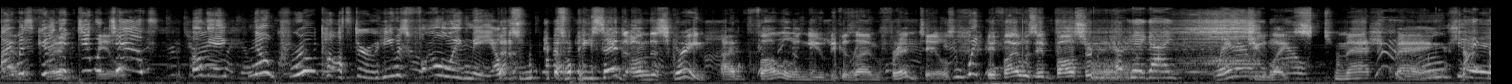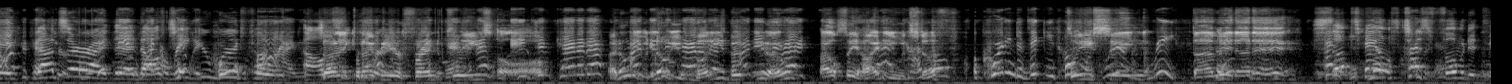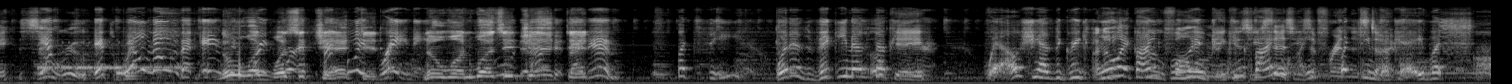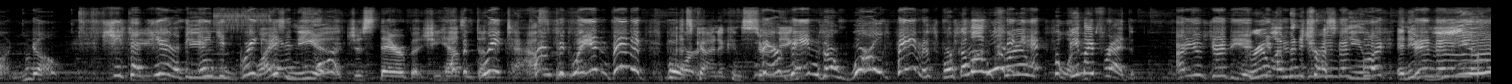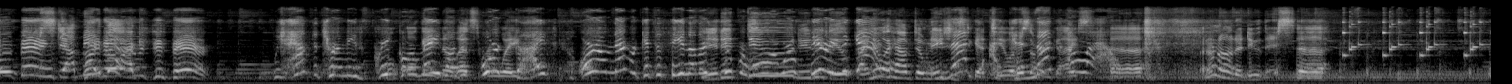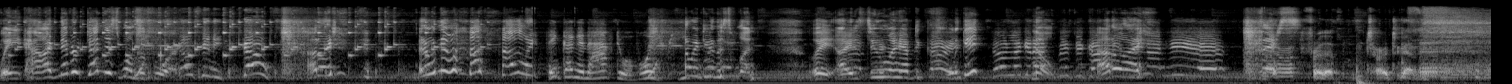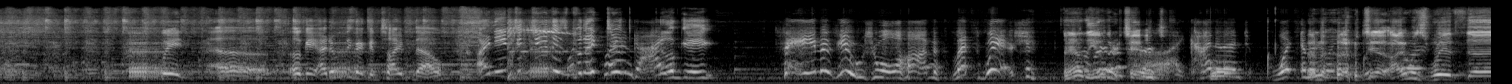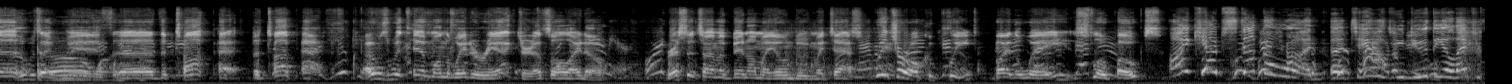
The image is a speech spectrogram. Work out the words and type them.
I was gonna do a Bill. test. Okay, no, crew poster. He was following me. Was, That's, that's what he said on the screen. I'm following you because I'm friend Tails. If I was imposter, Okay, guys. When are you like now? smash hmm, bang. okay, that's all right then. I'll take your word for it. I'll Sonic, can I be your friend, please? Aw. Ancient oh. Canada? I don't even know you, Canada. buddy, but you know, I'll say hi to you and stuff. According to Vicky's homework, Please we're sing in Greece. Dame Dade. Some Hey, just voted me. So rude. It's well known that ancient No one was were especially ejected. brainy. No one was Ooh, did I fit ejected. in? Let's see. What has Vicky messed up here? Well, she has the Greeks I'm gonna fine food follow and me, drinking 'cause he fine says he's a friend what this seems time. okay, but oh no. She said here that the ancient Greeks Why is hated Nia sports. just there, but she hasn't done a Greeks task? practically invented sport. That's kind of concerning. Their games are world famous for Come on, Crew. excellence. Be my friend. Are you sure the Crew, I'm gonna trust invented you, sports? and if Invented you a lot of things. stab me I in the know, I back- was just there. We have to turn these Greek Oh, okay, gourmets no, onto that's sports, wait. guys, or I'll never get to see another Super Bowl or World Do-do-do, Series do-do-do. again. I know I have donations to get to. I I'm sorry, guys. Uh, I don't know how to do this. Uh, wait, how, I've never done this one before. Go, Jimmy, go. How do I? I don't know how, how do I I think I'm gonna have to avoid how do I do this one? Wait, I assume I have to Sorry. click it. Don't look at No. us, type now. I need to do this, but I plan, did. guys? Okay. Same as usual, hon. Let's wish. Now the other two. I kinda meant, what am I, I going to? I was with uh, who was I with? Uh, the top hat, the top hat. I was with him on the way to reactor. That's all I know. The rest of the time I've been on my own doing my tasks, which are all complete, by the way. Slow pokes. I kept stuck on one. Uh, Tails, you do the electric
